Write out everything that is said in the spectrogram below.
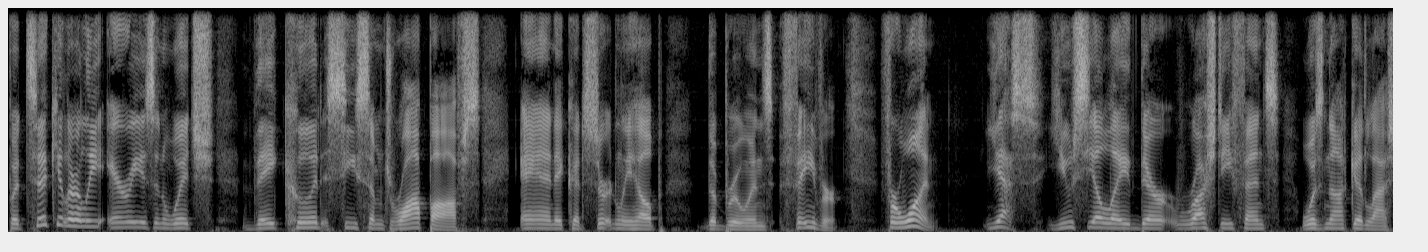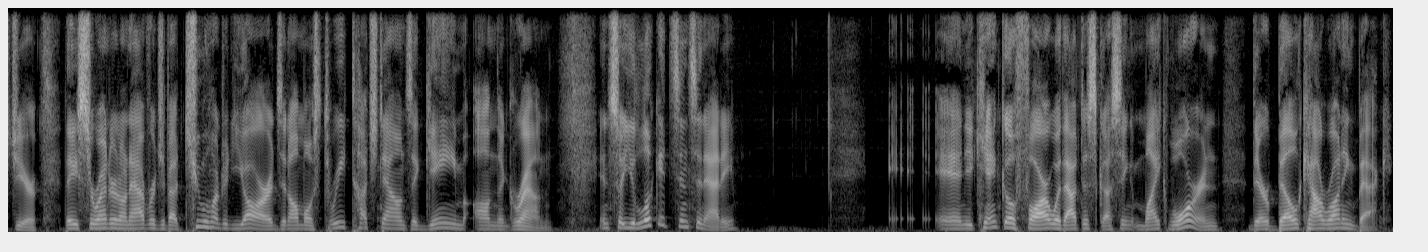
particularly areas in which they could see some drop offs, and it could certainly help the Bruins' favor. For one, Yes, UCLA, their rush defense was not good last year. They surrendered on average about 200 yards and almost three touchdowns a game on the ground. And so you look at Cincinnati, and you can't go far without discussing Mike Warren, their bell cow running back.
